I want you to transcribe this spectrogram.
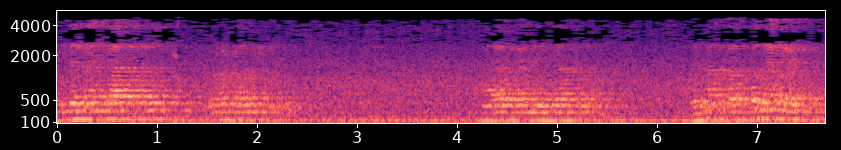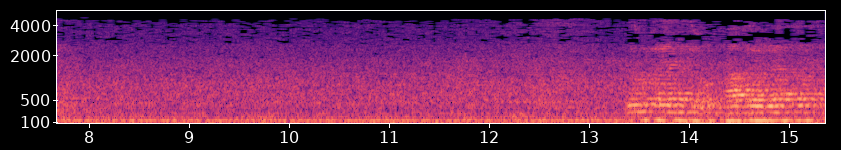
ഇതെല്ലാം ശാസ്ത്രം ഇവിടെ പറഞ്ഞിട്ടുണ്ട് പാത്രമില്ലാത്തവണ്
